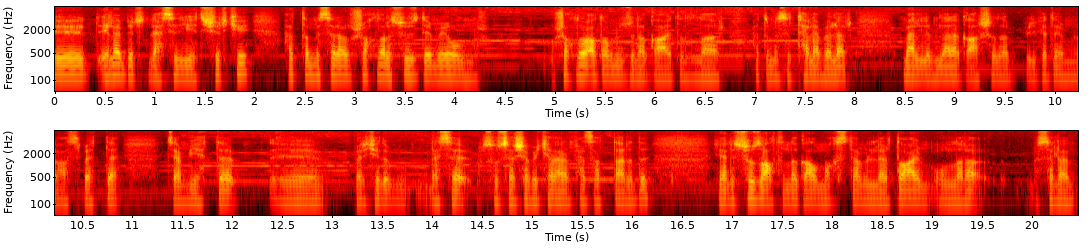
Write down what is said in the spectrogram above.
e, elə bir nəsil yetişir ki, hətta məsələn uşaqlara söz demək olmur. Uşaqlar adamın üzünə qayıdırlar. Hətta məsələn tələbələr müəllimlərə qarşı da bir qədər münasibətdə cəmiyyətdə e, bəlkə də bu nəsə sosial şəbəkələrin fəsadlarıdır. Yəni söz altında qalmaq istəmirlər. Daim onlara məsələn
